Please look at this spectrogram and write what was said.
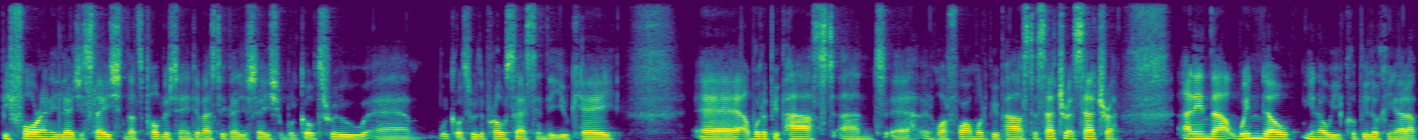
before any legislation that's published, any domestic legislation will go through um, go through the process in the UK. Uh, and would it be passed and uh, in what form would it be passed, etc., etc. And in that window, you know, you could be looking at a,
